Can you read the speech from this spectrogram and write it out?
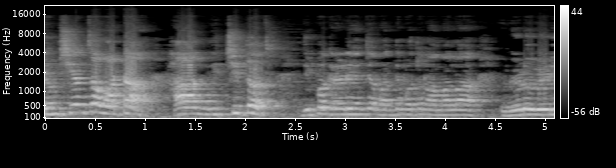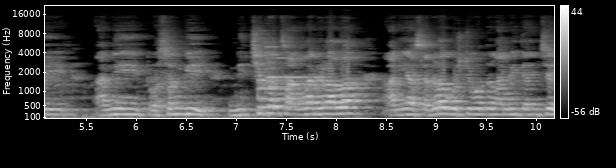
एम सी एनचा वाटा हा निश्चितच दीपक रेडे यांच्या माध्यमातून आम्हाला वेळोवेळी आणि प्रसंगी निश्चितच चांगला मिळाला. आणि या सगळ्या गोष्टीबद्दल आम्ही त्यांचे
